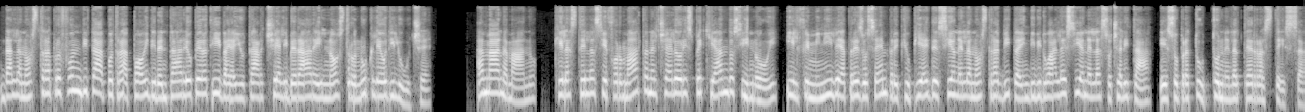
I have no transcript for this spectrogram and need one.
dalla nostra profondità potrà poi diventare operativa e aiutarci a liberare il nostro nucleo di luce. A mano a mano, che la stella si è formata nel cielo rispecchiandosi in noi, il femminile ha preso sempre più piede sia nella nostra vita individuale sia nella socialità, e soprattutto nella Terra stessa,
